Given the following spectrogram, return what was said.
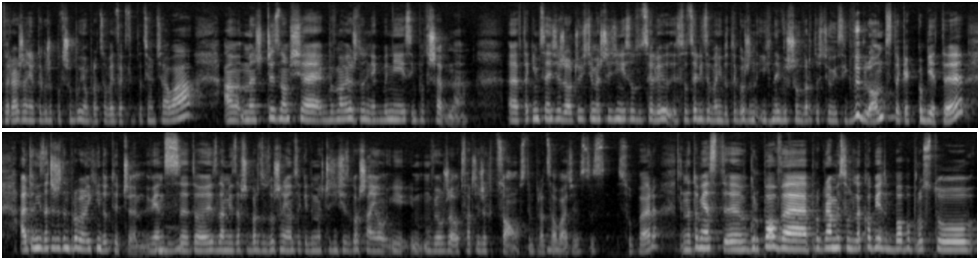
wyrażaniu tego, że potrzebują pracować z akceptacją ciała, a mężczyznom się jakby wmawia, że to jakby nie jest im potrzebne. E, W takim sensie, że oczywiście mężczyźni nie są socjali- socjalizowani do tego, że ich najwyższą wartością jest ich wygląd, tak jak kobiety, ale to nie znaczy, że ten problem ich nie dotyczy. Więc e, to jest dla mnie zawsze bardzo wzruszające, kiedy mężczyźni się zgłaszają i mówią, że otwarcie, że chcą z tym pracować, więc to jest super. Natomiast e, grupowe programy są dla kobiet, bo po prostu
